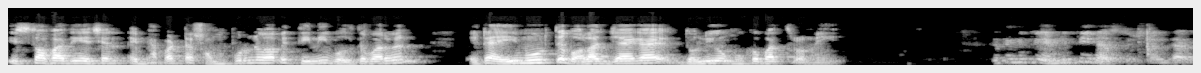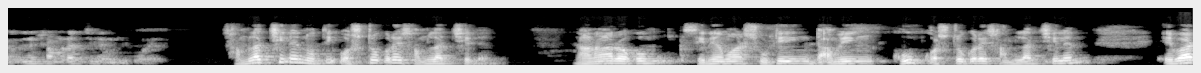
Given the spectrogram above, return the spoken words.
ইস্তফা দিয়েছেন এই ব্যাপারটা সম্পূর্ণভাবে তিনি বলতে পারবেন। এটা এই মুহূর্তে বলার জায়গায় দলীয় মুখপাত্র নেই। সামলাচ্ছিলেন অতি কষ্ট করে সামলাচ্ছিলেন। নানা রকম সিনেমার শুটিং, ডামিং খুব কষ্ট করে সামলাচ্ছিলেন। এবার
